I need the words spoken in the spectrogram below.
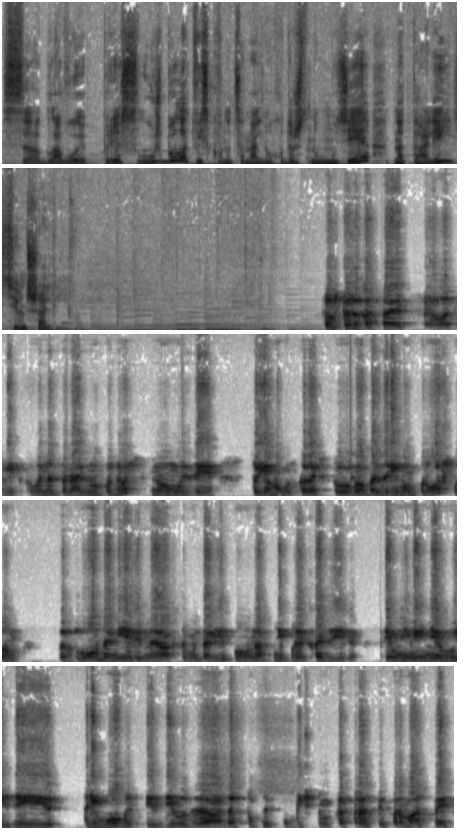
с главой пресс-службы Латвийского национального художественного музея Натальей Сюншалиевой. То, что же касается Латвийского национального художественного музея, то я могу сказать, что в обозримом прошлом – злонамеренные акты вандализма у нас не происходили. Тем не менее, музей тревога следил за доступность в публичном пространстве информации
